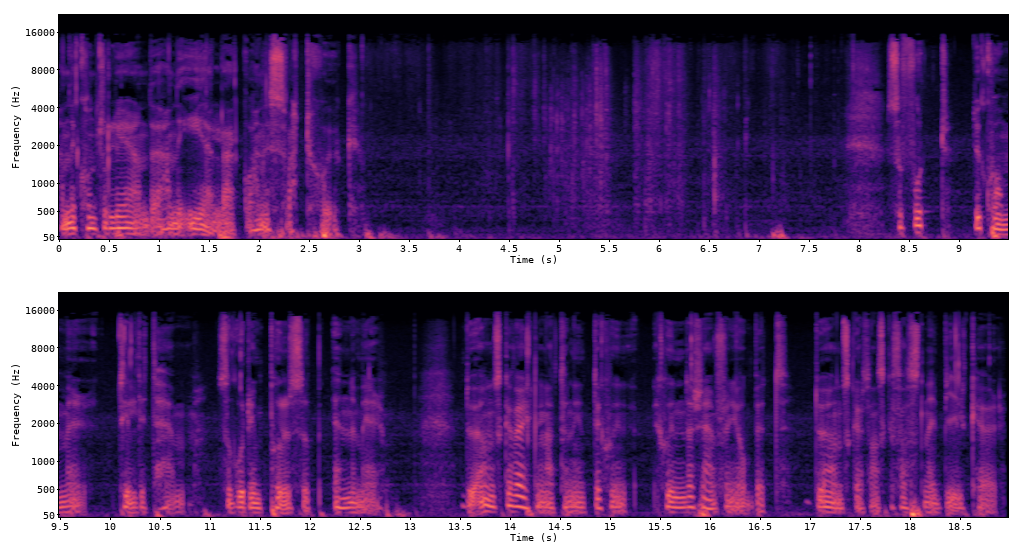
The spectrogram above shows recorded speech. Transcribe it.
Han är kontrollerande, han är elak och han är svartsjuk. Så fort du kommer till ditt hem så går din puls upp ännu mer. Du önskar verkligen att han inte skyndar sig hem från jobbet. Du önskar att han ska fastna i bilköer.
